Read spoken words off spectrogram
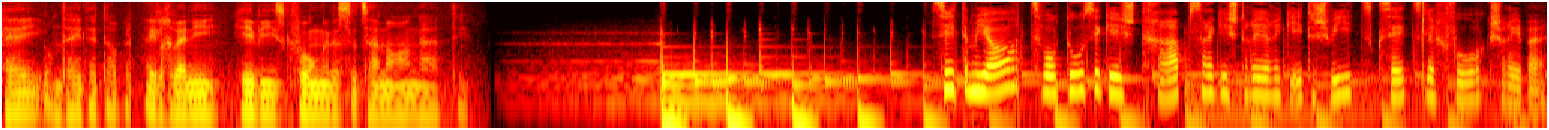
haben und haben dort aber eigentlich wenig Hinweise gefunden, dass es einen Zusammenhang hätte. Seit dem Jahr 2000 ist die Krebsregistrierung in der Schweiz gesetzlich vorgeschrieben.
